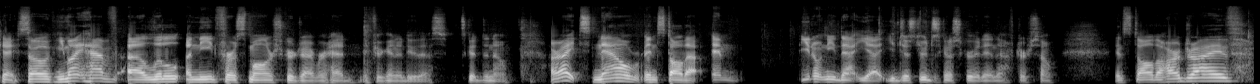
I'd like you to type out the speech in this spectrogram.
Okay, so you might have a little a need for a smaller screwdriver head if you're going to do this. It's good to know. All right, now install that, and you don't need that yet. You just you're just going to screw it in after. So install the hard drive.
